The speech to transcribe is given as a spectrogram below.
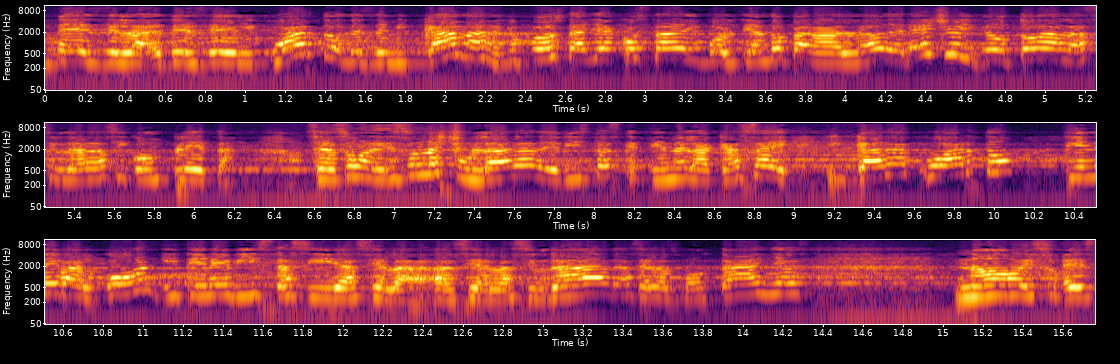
desde, la, desde el cuarto, desde mi cama. Yo puedo estar ya acostada y volteando para el lado derecho y veo toda la ciudad así completa. O sea, es una, es una chulada de vistas que tiene la casa y, y cada cuarto tiene balcón y tiene vistas así hacia la, hacia la ciudad, hacia las montañas. No, es, es,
